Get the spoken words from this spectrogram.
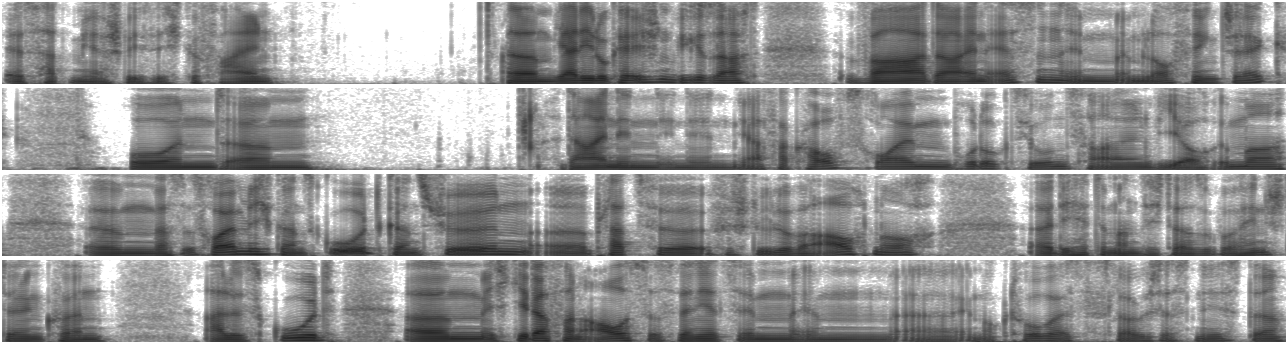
Es hat mir schließlich gefallen. Ähm, ja, die Location, wie gesagt, war da in Essen im, im Laughing Jack. Und ähm, da in den, in den ja, Verkaufsräumen, Produktionshallen, wie auch immer. Ähm, das ist räumlich ganz gut, ganz schön. Äh, Platz für, für Stühle war auch noch. Äh, die hätte man sich da super hinstellen können. Alles gut. Ähm, ich gehe davon aus, dass wenn jetzt im, im, äh, im Oktober ist das, glaube ich, das nächste,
